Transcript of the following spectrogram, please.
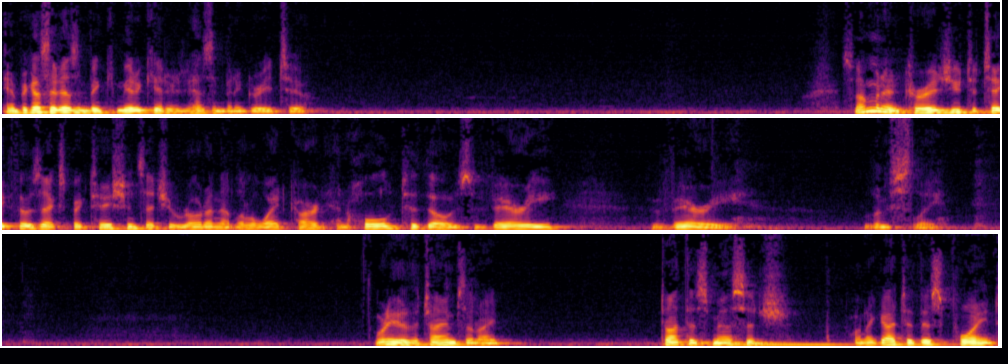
And because it hasn't been communicated, it hasn't been agreed to. So I'm going to encourage you to take those expectations that you wrote on that little white card and hold to those very, very loosely. One of the times when I taught this message, when I got to this point,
